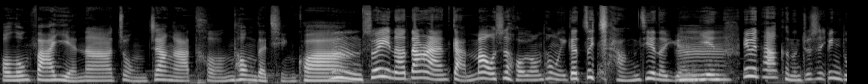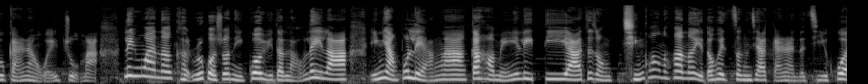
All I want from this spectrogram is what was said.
喉咙发炎啊、肿胀啊、疼痛的情况。嗯，所以呢，当然感冒是喉咙痛一个最常见的原因，因为它可能就是病毒感染为主嘛。另外呢，可如果说你过于的劳累啦、营养不良啦、刚好免疫力低呀这种情况的话呢，也都会增加感染的机会。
